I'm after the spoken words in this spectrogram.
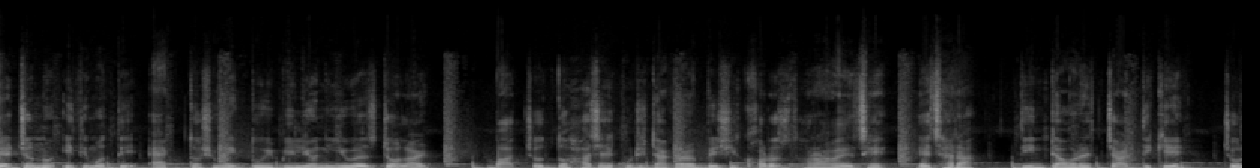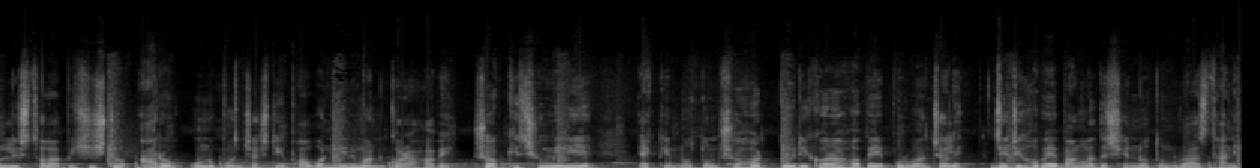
এর জন্য ইতিমধ্যে এক দশমিক দুই বিলিয়ন ইউএস ডলার বা চোদ্দ হাজার কোটি টাকারও বেশি খরচ ধরা হয়েছে। এছাড়া তিন টাওয়ারের চারদিকে চল্লিশ তলা বিশিষ্ট আরও উনপঞ্চাশটি ভবন নির্মাণ করা হবে। সবকিছু মিলিয়ে একটি নতুন শহর তৈরি করা হবে পূর্বাঞ্চলে, যেটি হবে বাংলাদেশের নতুন রাজধানী।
